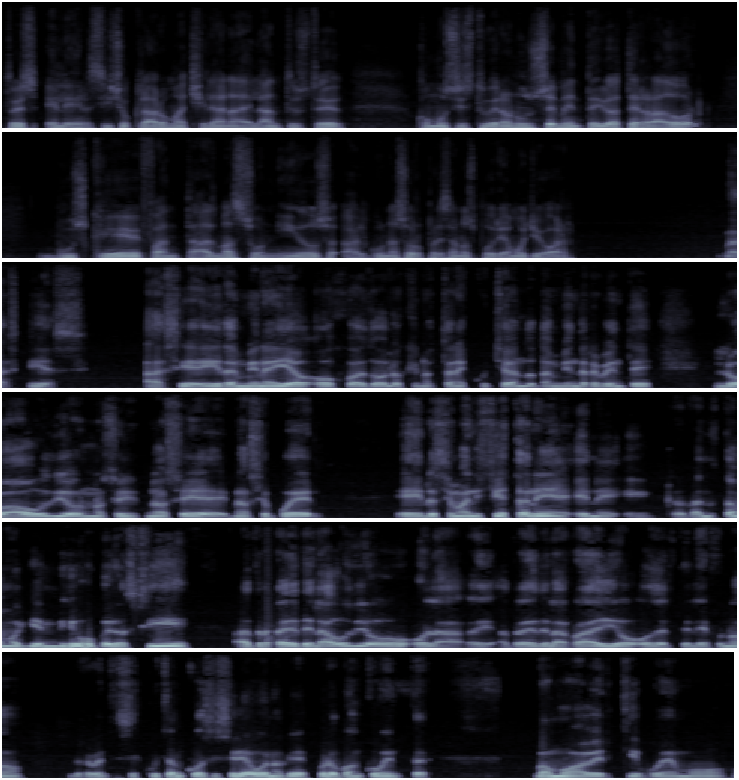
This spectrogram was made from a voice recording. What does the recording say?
Entonces, el ejercicio, claro, Machilán, adelante usted, como si estuviera en un cementerio aterrador, busque fantasmas, sonidos, alguna sorpresa nos podríamos llevar. Así es. Así es. Y también hay ojo a todos los que nos están escuchando, también de repente los audios no se, no se, no se pueden, eh, no se manifiestan cuando estamos aquí en vivo, pero sí a través del audio o la, eh, a través de la radio o del teléfono, de repente se escuchan cosas y sería bueno que después lo puedan comentar. Vamos a ver qué podemos,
